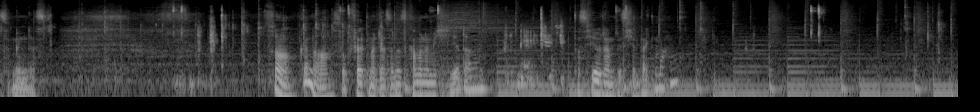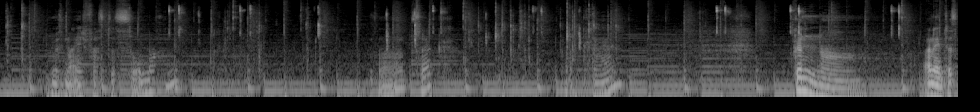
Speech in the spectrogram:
zumindest. So, genau, so gefällt mir das. Und jetzt kann man nämlich hier dann das hier wieder ein bisschen wegmachen. Müssen wir eigentlich fast das so machen. So, zack. Okay. Genau. Ah ne, das...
